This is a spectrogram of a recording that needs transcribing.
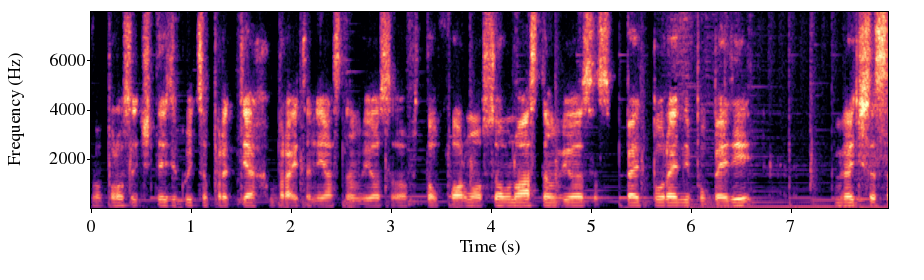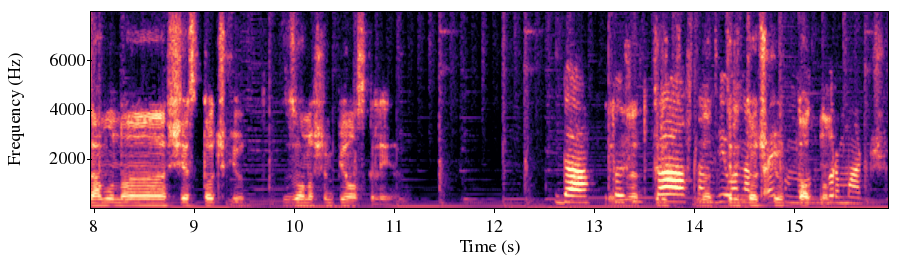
въпросът е, че тези, които са пред тях, Брайтън и Астън Вила са в топ форма, особено Астън Вила с 5 поредни победи, вече са само на 6 точки от зона Шампионска лига. Да, точно така Астън Вила направиха много добър матч.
